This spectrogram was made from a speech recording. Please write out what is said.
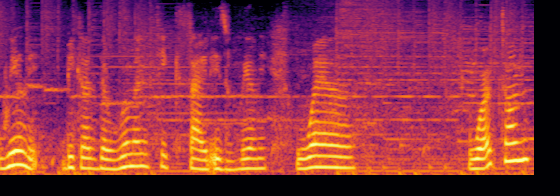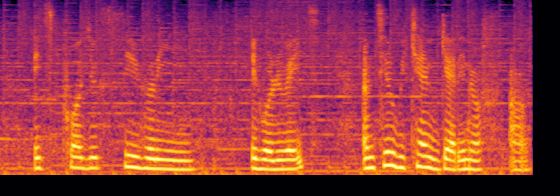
really, because the romantic side is really well worked on. It's productively evaluate until we can get enough of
